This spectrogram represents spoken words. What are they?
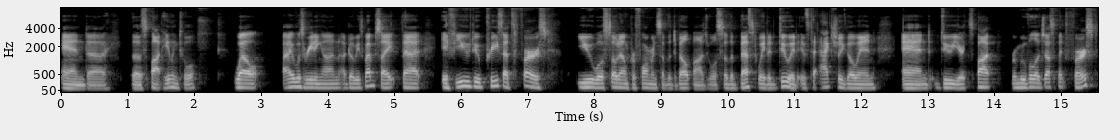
and uh, the spot healing tool. Well, I was reading on Adobe's website that if you do presets first, you will slow down performance of the develop module. So the best way to do it is to actually go in and do your spot removal adjustment first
